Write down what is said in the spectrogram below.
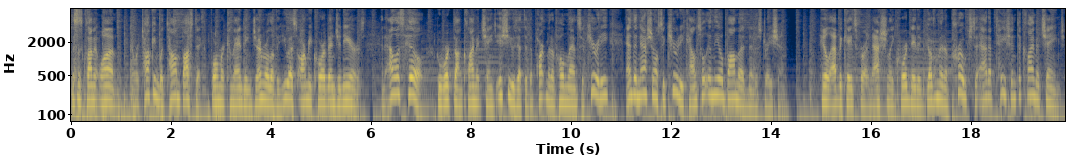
This is Climate One, and we're talking with Tom Bostick, former commanding general of the U.S. Army Corps of Engineers, and Alice Hill, who worked on climate change issues at the Department of Homeland Security and the National Security Council in the Obama administration. Hill advocates for a nationally coordinated government approach to adaptation to climate change.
